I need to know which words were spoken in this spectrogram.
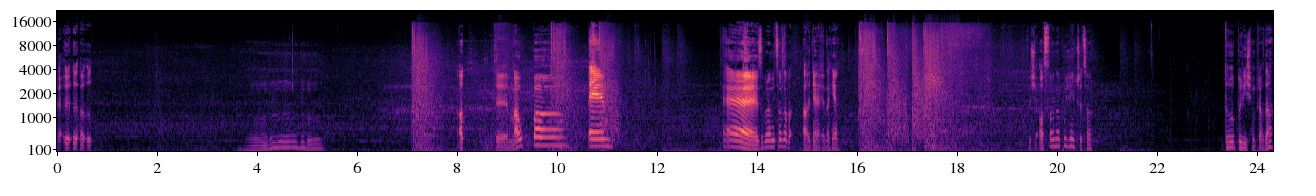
E, y, y, y. O ty małpo! Bam! Eee, zabrała mi całą zabawę. O nie, jednak nie. To się osłał na później, czy co? Tu byliśmy, prawda?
